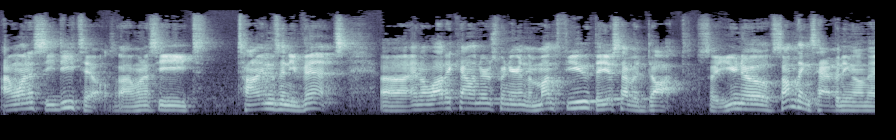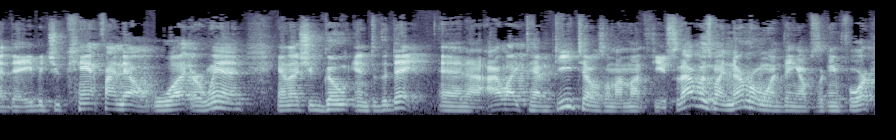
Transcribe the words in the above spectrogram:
I want to see details. I want to see times and events. Uh, and a lot of calendars, when you're in the month view, they just have a dot. So you know something's happening on that day, but you can't find out what or when unless you go into the day. And uh, I like to have details on my month view. So that was my number one thing I was looking for.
